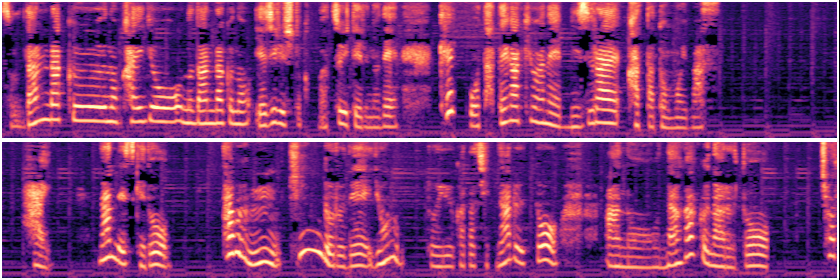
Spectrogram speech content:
その段落の開業の段落の矢印とかがついているので、結構縦書きはね、見づらかったと思います。はい。なんですけど、多分、Kindle で読むという形になると、あの、長くなると、ちょっ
